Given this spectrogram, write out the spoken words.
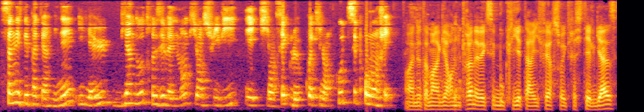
ça n'était pas terminé. Il y a eu bien d'autres événements qui ont suivi et qui ont fait que le quoi qu'il en coûte s'est prolongé. notamment la guerre en Ukraine avec ses boucliers tarifaires sur l'électricité et le gaz,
